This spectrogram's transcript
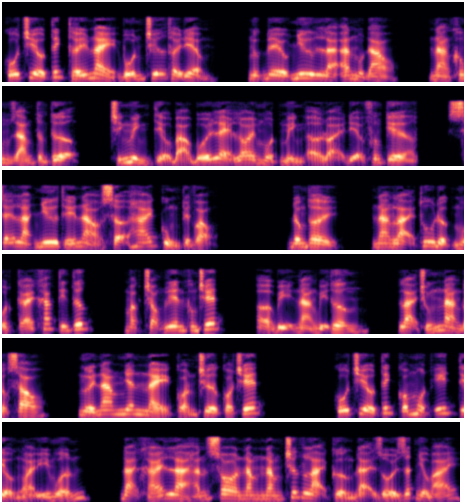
Cố triều tích thấy này bốn chữ thời điểm, ngực đều như là ăn một đao, nàng không dám tưởng tượng, chính mình tiểu bảo bối lẻ loi một mình ở loại địa phương kia, sẽ là như thế nào sợ hãi cùng tuyệt vọng. Đồng thời, nàng lại thu được một cái khác tin tức, mặc trọng liên không chết, ở bị nàng bị thương, lại chúng nàng độc sau, người nam nhân này còn chưa có chết. Cố triều tích có một ít tiểu ngoài ý muốn, đại khái là hắn so 5 năm trước lại cường đại rồi rất nhiều bãi.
